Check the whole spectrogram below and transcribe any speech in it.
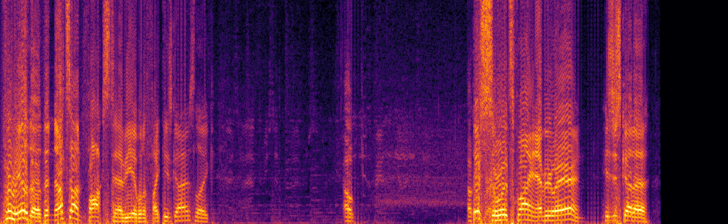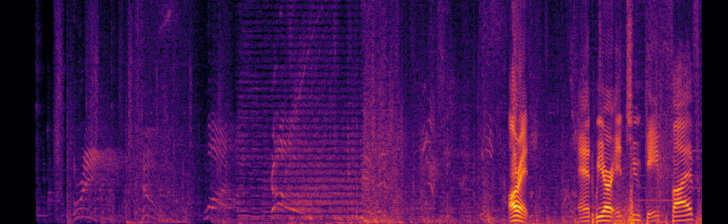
For real though, the nuts on Fox to be able to fight these guys, like Oh. Okay. there's swords flying everywhere, and he's just gotta. All right. And we are into game five.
